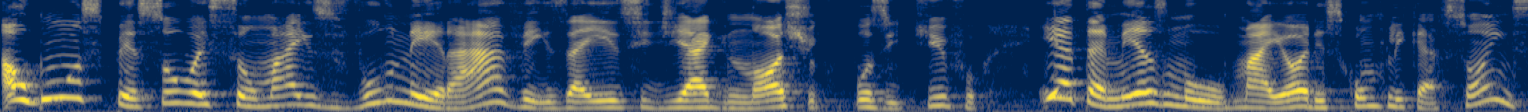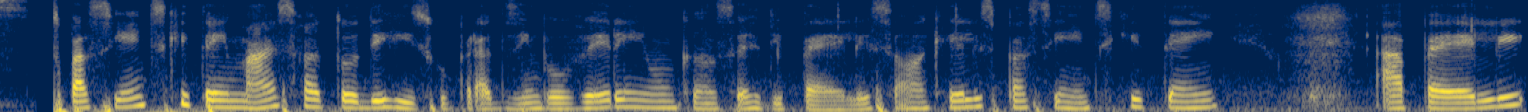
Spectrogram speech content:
algumas pessoas são mais vulneráveis a esse diagnóstico positivo e até mesmo maiores complicações? Os pacientes que têm mais fator de risco para desenvolverem um câncer de pele são aqueles pacientes que têm a pele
